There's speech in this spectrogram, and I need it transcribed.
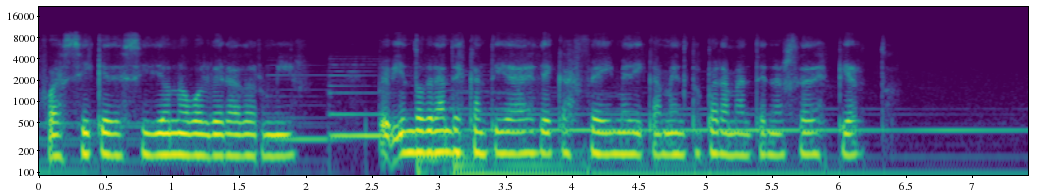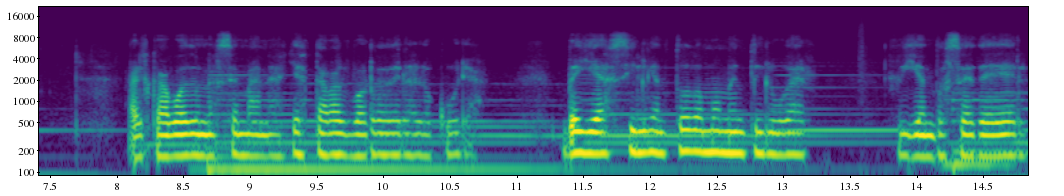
Fue así que decidió no volver a dormir, bebiendo grandes cantidades de café y medicamentos para mantenerse despierto. Al cabo de unas semanas ya estaba al borde de la locura. Veía a Silvia en todo momento y lugar, riéndose de él,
